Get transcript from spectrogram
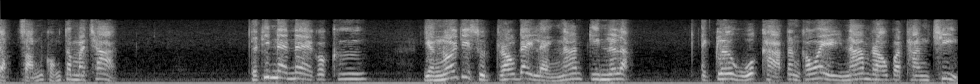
จัดสรรของธรรมชาติ แต่ที่แน่ ๆก็คือ อย่างน้อยที่สุดเราได้แหล่งน้ำกินแล้วล่ะไอ้เกลือหัวขาดนั่นเขาให้น้ำเราประทังชีพ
